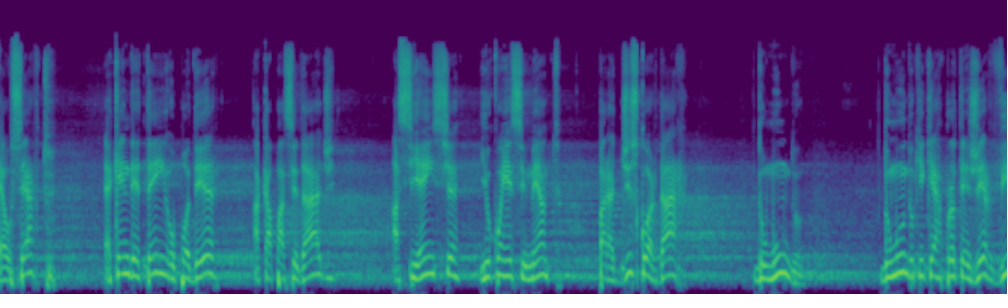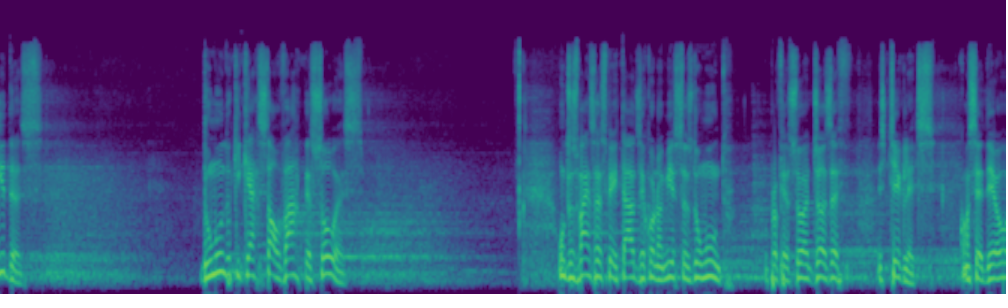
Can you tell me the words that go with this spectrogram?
é o certo? É quem detém o poder, a capacidade, a ciência e o conhecimento para discordar do mundo, do mundo que quer proteger vidas, do mundo que quer salvar pessoas. Um dos mais respeitados economistas do mundo, o professor Joseph Stiglitz, concedeu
